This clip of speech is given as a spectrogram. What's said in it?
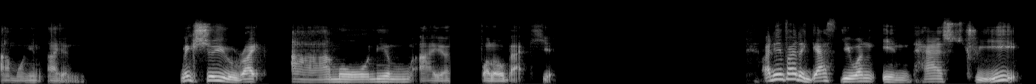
ammonium ion. Make sure you write ammonium ion follow back here. Identify the gas given in test 3.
